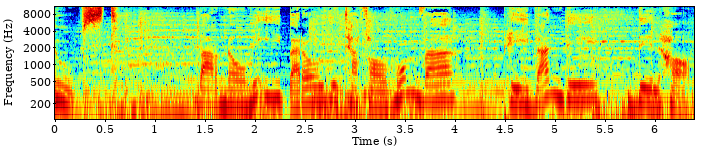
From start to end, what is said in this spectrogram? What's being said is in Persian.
دوست. برنامه ای برای تفاهم و پیوند دلها.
